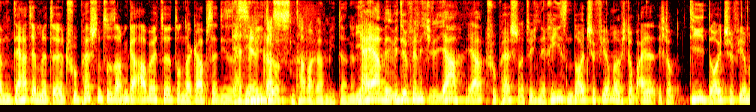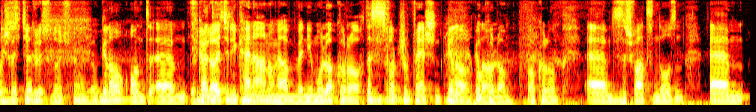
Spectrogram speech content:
Ähm, der hat ja mit äh, True Passion zusammengearbeitet und da gab es ja dieses Der hat ja den Video. krassesten Tabakanbieter, ne? Ja, ja, wir, wir dürfen ja nicht, ja, ja, True Passion, natürlich eine riesen deutsche Firma. Ich glaube, eine, ich glaube, die deutsche Firma Das ist die größte deutsche Firma, glaube ich. Genau, und ähm, Für die Leute, die keine Ahnung haben, wenn ihr Moloko raucht, das ist von True Passion. Genau, genau. Okolom. Okolom. Ähm, diese schwarzen Dosen. Ähm,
